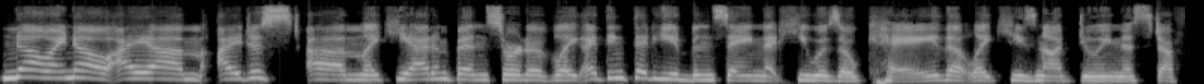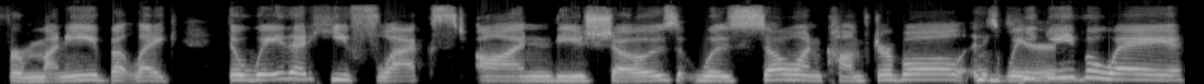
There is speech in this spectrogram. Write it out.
No, I know. I um I just um like he hadn't been sort of like I think that he had been saying that he was okay that like he's not doing this stuff for money, but like the way that he flexed on these shows was so uncomfortable. It was weird. He gave away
